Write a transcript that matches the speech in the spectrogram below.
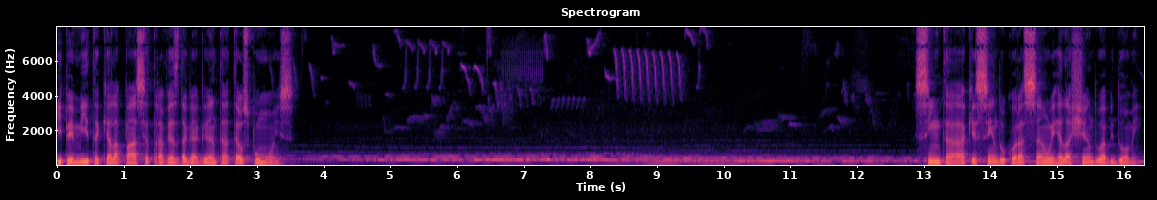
e permita que ela passe através da garganta até os pulmões. Sinta-a aquecendo o coração e relaxando o abdômen.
